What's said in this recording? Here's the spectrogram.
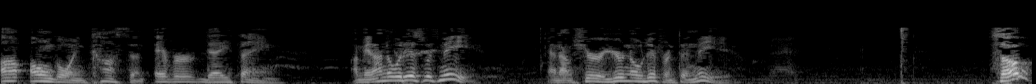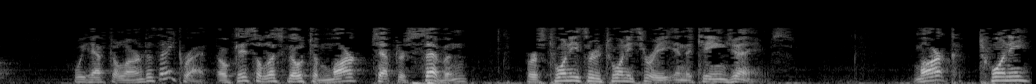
ongoing, constant, everyday thing. I mean, I know it is with me, and I'm sure you're no different than me. So, we have to learn to think right. Okay, so let's go to Mark chapter 7, verse 20 through 23 in the King James. Mark 20,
